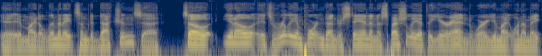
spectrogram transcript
it, it might eliminate some deductions. Uh, so, you know, it's really important to understand, and especially at the year end where you might want to make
